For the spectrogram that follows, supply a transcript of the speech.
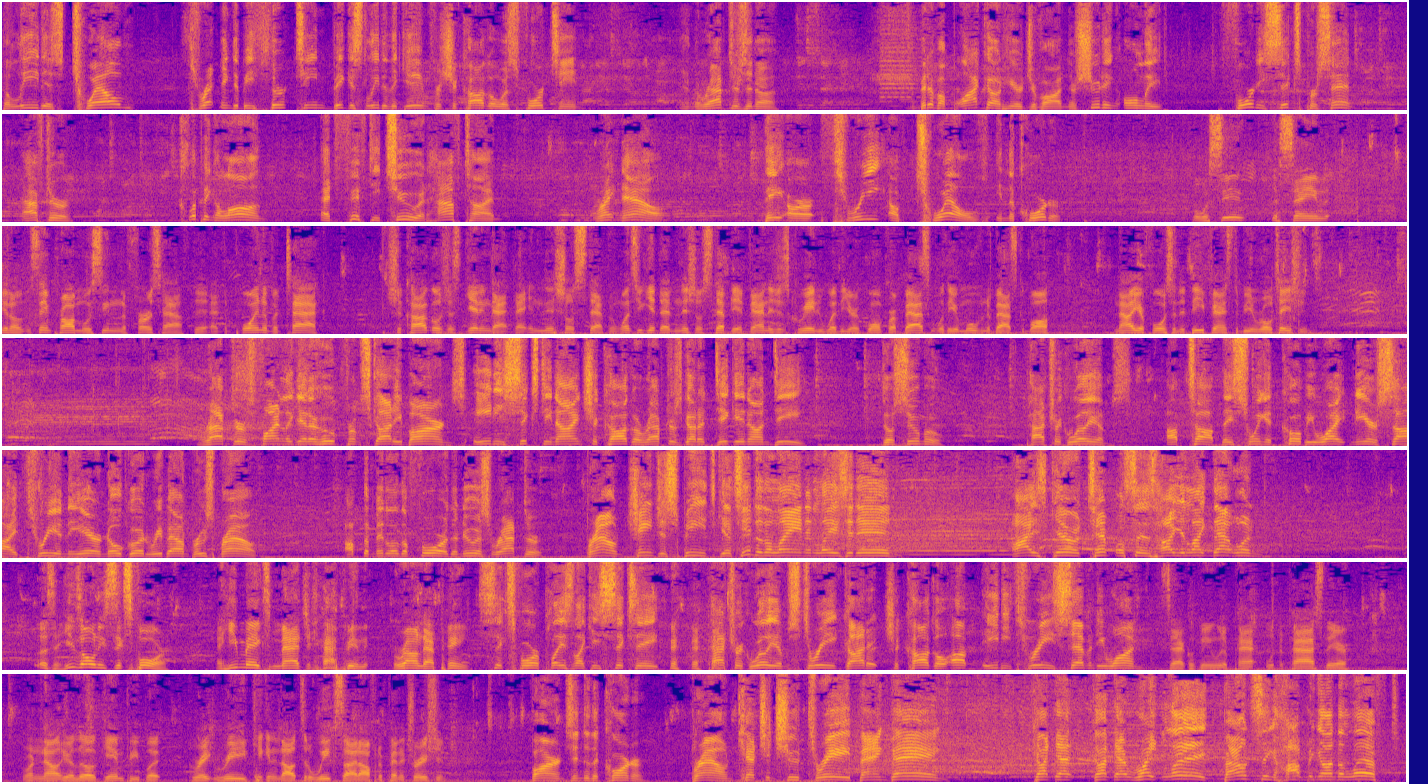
the lead is 12, threatening to be 13. Biggest lead of the game for Chicago was 14. And the Raptors in a bit of a blackout here, Jevohn. They're shooting only 46% after clipping along at 52 at halftime. Right now, they are three of 12 in the quarter. But we're seeing the same, you know, the same problem we've seen in the first half. The, at the point of attack, Chicago's just getting that, that initial step. And once you get that initial step, the advantage is created, whether you're going for a basket, whether you're moving the basketball. Now you're forcing the defense to be in rotations. Raptors finally get a hoop from Scottie Barnes. 80 69 Chicago. Raptors got to dig in on D. Dosunmu. Patrick Williams. Up top, they swing it. Coby White near side. Three in the air, no good. Rebound, Bruce Brown. Up the middle of the floor, the newest Raptor. Brown changes speeds, gets into the lane, and lays it in. Eyes Garrett Temple says, How you like that one? Listen, he's only 6'4, and he makes magic happen around that paint. 6'4, plays like he's 6'8. Patrick Williams, three, got it. Chicago up 83 71. Zach LaVine with a pa- with the pass there, running out here a little gimpy, but great read, kicking it out to the weak side off of the penetration. Barnes into the corner. Brown catch and shoot three. Bang bang. Got that got that right leg bouncing, hopping on the left.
